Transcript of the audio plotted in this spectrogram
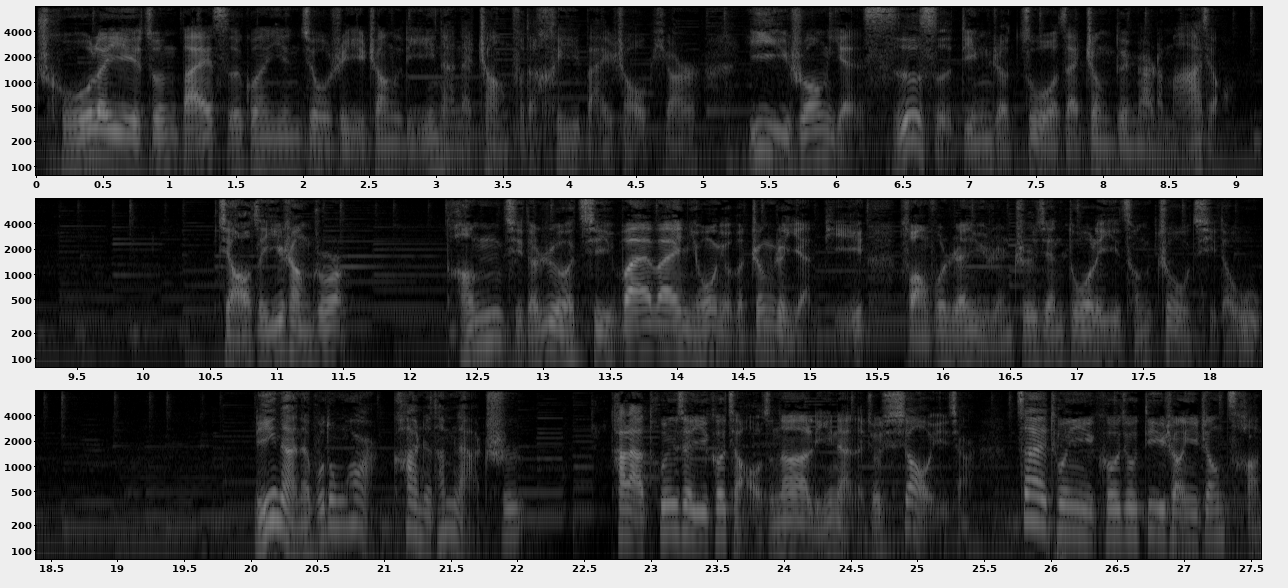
除了一尊白瓷观音，就是一张李奶奶丈夫的黑白照片一双眼死死盯着坐在正对面的马脚。饺子一上桌，腾起的热气歪歪扭扭的睁着眼皮，仿佛人与人之间多了一层皱起的雾。李奶奶不动筷，看着他们俩吃，他俩吞下一颗饺子呢，李奶奶就笑一下，再吞一颗就递上一张惨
